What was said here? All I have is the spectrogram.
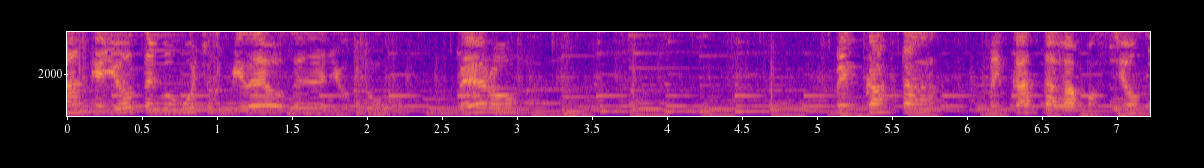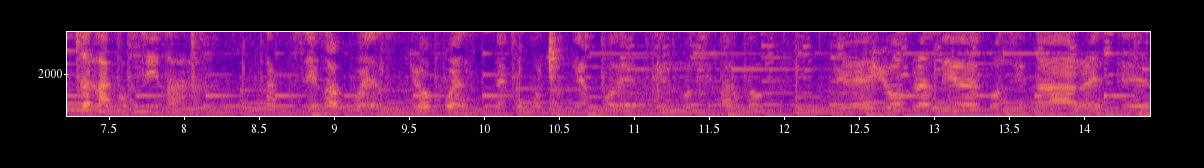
Aunque yo tengo muchos videos en el YouTube, pero me encanta, me encanta la pasión de la cocina. La cocina, pues, yo pues tengo mucho tiempo de ir cocinando. Eh, yo aprendí a cocinar este,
